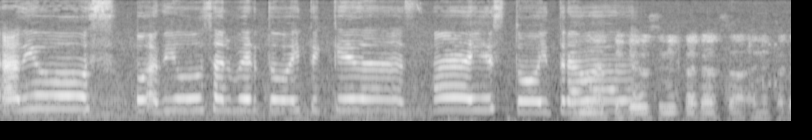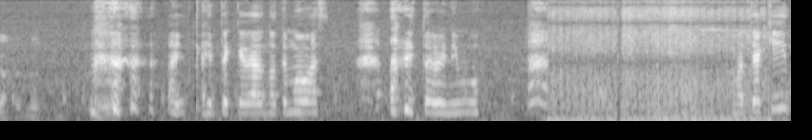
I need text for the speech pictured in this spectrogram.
Adiós. Oh, adiós, Alberto. Ahí te quedas. Ahí estoy quedas en esta casa, en esta casa. Ahí, ahí te quedas, no te muevas. Ahorita venimos. Mate a Kit.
